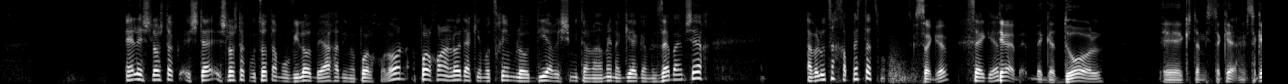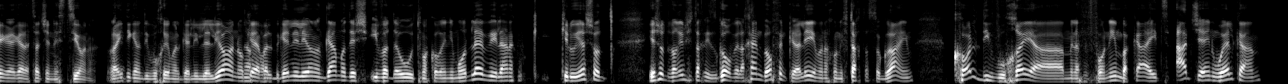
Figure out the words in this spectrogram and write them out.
אלה שלושת, שתי, שלושת הקבוצות המובילות ביחד עם הפועל חולון. הפועל חולון, אני לא יודע כי הם עוד צריכים להודיע רשמית על מאמן, נגיע גם לזה בהמשך, אבל הוא צריך לחפש את עצמו. שגב. שגב, תראה, בגדול, כשאתה מסתכל, אני מסתכל רגע על הצד של נס ציונה. ראיתי גם דיווחים על גליל עליון, אוקיי, נכון. אבל בגליל עליון עוד גם עוד יש אי ודאות, מה קורה עם נמרוד לוי, לאן, כאילו יש עוד, יש עוד דברים שצריך לסגור, ולכן באופן כללי, אם אנחנו נפתח את הסוגריים, כל דיווחי המלפפונים בקיץ, עד שאין welcome,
